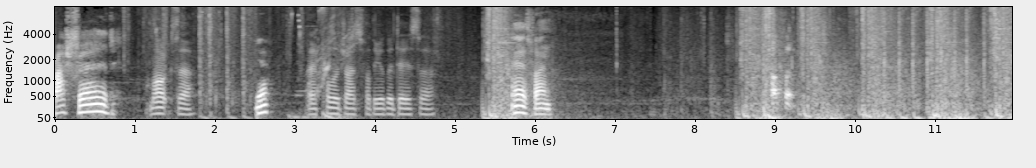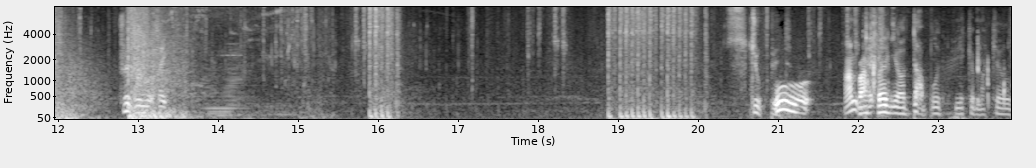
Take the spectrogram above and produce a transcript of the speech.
Rashford. Mark, sir. Yeah? I apologise for the other day, sir. Yeah, it's fine. Nothing. Drizzle looks like... Stupid. Ooh, I'm Rashford. texting your dad, look, nicking my kills.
